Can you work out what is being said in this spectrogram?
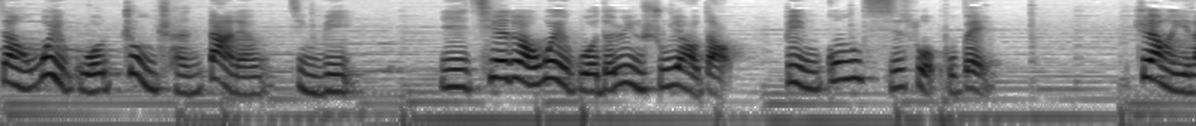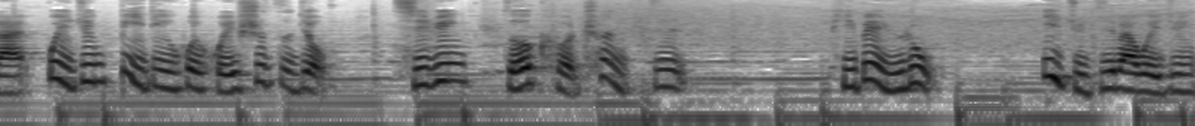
向魏国重城大梁进逼，以切断魏国的运输要道，并攻其所不备。这样一来，魏军必定会回师自救，齐军则可趁机疲惫于路，一举击败魏军，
